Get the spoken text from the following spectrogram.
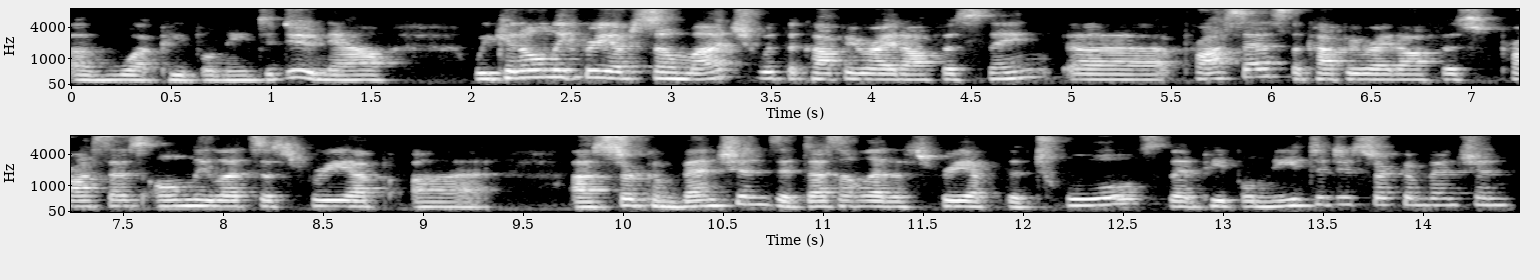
of what people need to do. Now we can only free up so much with the copyright office thing uh, process. The copyright office process only lets us free up uh, uh, circumventions. It doesn't let us free up the tools that people need to do circumvention.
